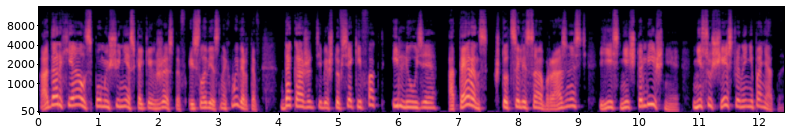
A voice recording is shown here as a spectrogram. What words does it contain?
Адархиал с помощью нескольких жестов и словесных вывертов докажет тебе, что всякий факт — иллюзия, а Терренс, что целесообразность есть нечто лишнее, несущественно и непонятно.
